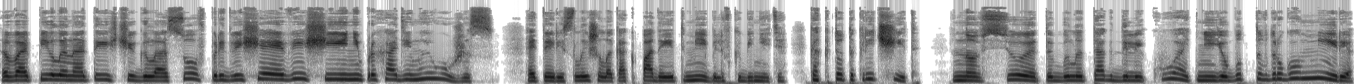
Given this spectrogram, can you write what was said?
вопила на тысячи голосов, предвещая вещи и непроходимый ужас. Этери слышала, как падает мебель в кабинете, как кто-то кричит. Но все это было так далеко от нее, будто в другом мире,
